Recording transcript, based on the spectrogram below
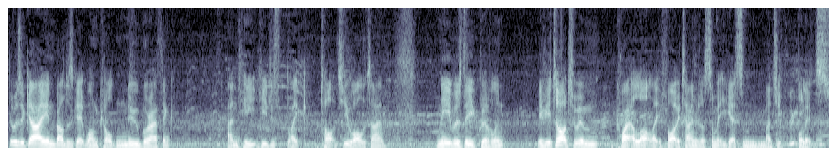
There was a guy in Baldur's Gate 1 called Noober, I think. And he, he just, like, talked to you all the time. Neeber's the equivalent. If you talk to him quite a lot, like 40 times or something, you get some magic bullets.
